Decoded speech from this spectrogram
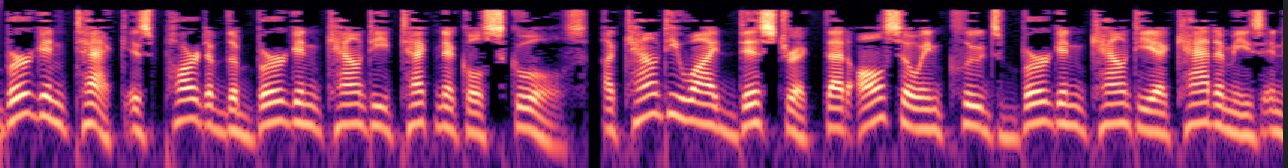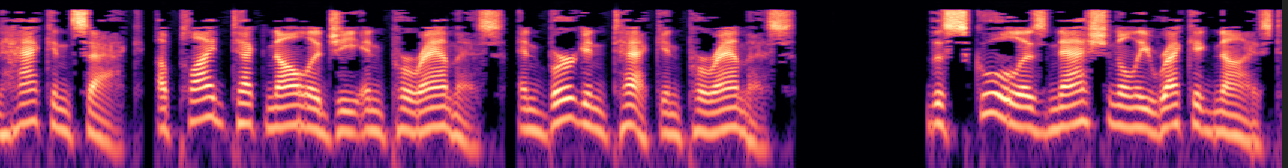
Bergen Tech is part of the Bergen County Technical Schools, a countywide district that also includes Bergen County Academies in Hackensack, Applied Technology in Paramus, and Bergen Tech in Paramus. The school is nationally recognized,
